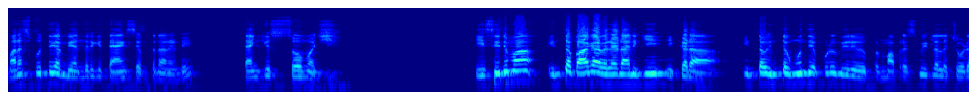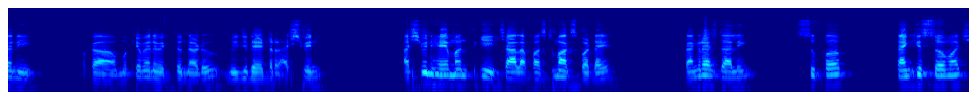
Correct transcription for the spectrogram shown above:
మనస్ఫూర్తిగా మీ అందరికీ థ్యాంక్స్ చెప్తున్నానండి. Thank you so much. ఈ సినిమా ఇంత బాగా వెళ్ళడానికి ఇక్కడ ఇంత ఇంతకు ముందు ఎప్పుడు మీరు మా ప్రెస్ మీట్లలో చూడని ఒక ముఖ్యమైన వ్యక్తి ఉన్నాడు మ్యూజిక్ డైరెక్టర్ అశ్విన్. అశ్విన్ హేమంత్కి చాలా ఫస్ట్ మార్క్స్ పడ్డాయి. Congrats darling. Super. Thank you so much.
